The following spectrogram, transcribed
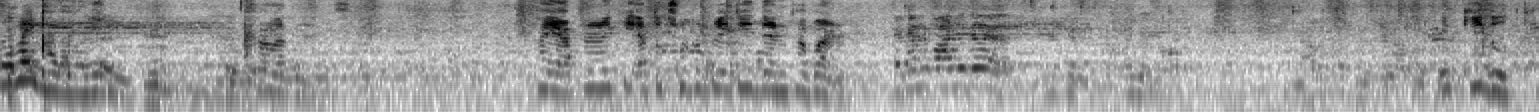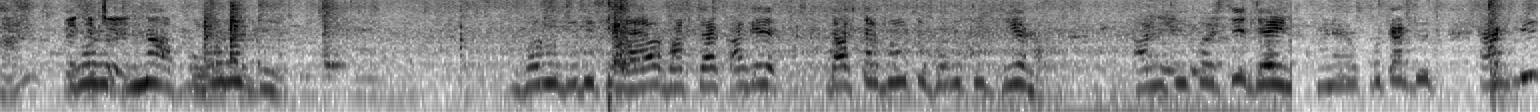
সবাই ভালোবাসে। নেন। ভাই আপনারা কি এত ছোট প্লেটেই দেন খাবার? কি দুধ খান প্যাকেটে? না গরুর দুধ। গরুর দুধই বাচ্চা আগে ডাক্তার বলেছে গরুর দুধ দিয়ে না। আমি কি করছি দেই মানে কোটার দুধ একদিন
